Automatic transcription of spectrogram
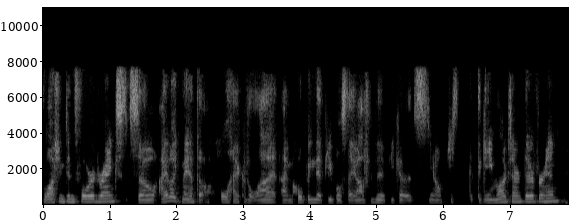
Washington's forward ranks. So I like Mantha a whole heck of a lot. I'm hoping that people stay off of it because, you know, just the game logs aren't there for him.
